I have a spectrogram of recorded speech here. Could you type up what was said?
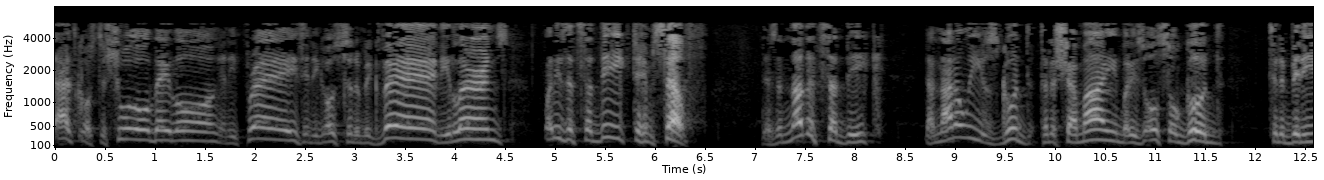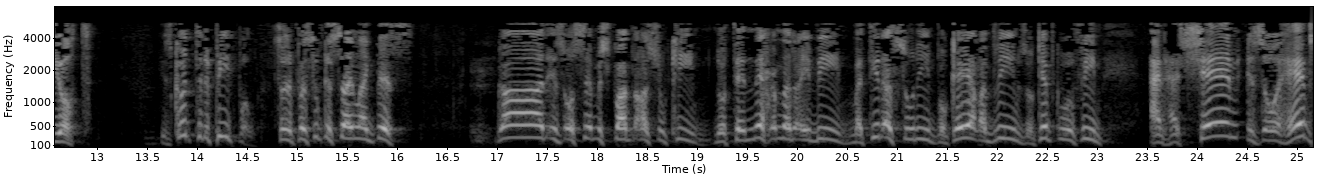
that goes to shul all day long and he prays and he goes to the mikveh and he learns, but he's a tzaddik to himself. There's another tzaddik that not only is good to the shamayim, but he's also good to the bidiyot. He's good to the people. So the pasuk is saying like this. God is עושה משפט לעשוקים, נותן לחם לרעבים, מתיר אסורים, פוקח עברים, זוקף כרופים. And Hashem is ohev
